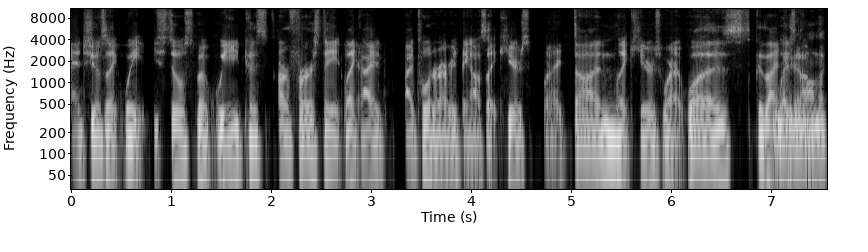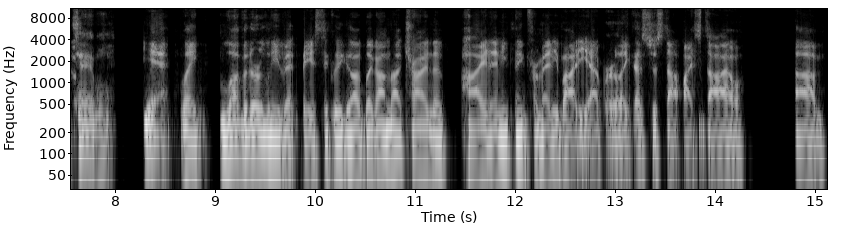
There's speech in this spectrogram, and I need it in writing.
And she was like, wait, you still smoke weed? Because our first date, like I, I told her everything. I was like, here's what I'd done. Like, here's where I was. Cause I laid just, it I'm- on the table. yeah, like love it or leave it, basically. God, like I'm not trying to hide anything from anybody ever. Like that's just not my style. Um,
